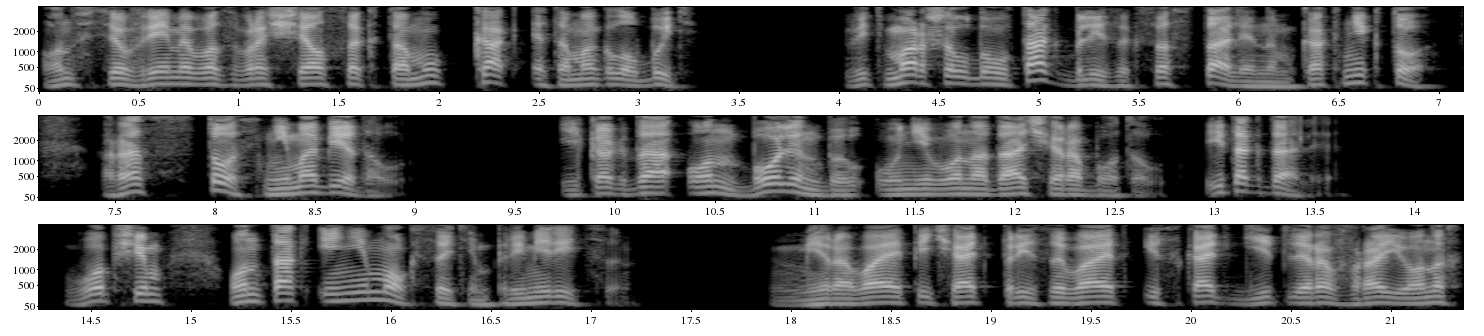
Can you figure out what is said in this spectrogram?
Он все время возвращался к тому, как это могло быть. Ведь маршал был так близок со Сталиным, как никто, раз сто с ним обедал. И когда он болен был, у него на даче работал, и так далее. В общем, он так и не мог с этим примириться. Мировая печать призывает искать Гитлера в районах,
